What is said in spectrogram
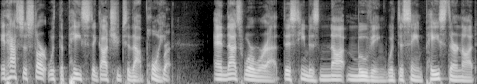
it has to start with the pace that got you to that point. Right. And that's where we're at. This team is not moving with the same pace. They're not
